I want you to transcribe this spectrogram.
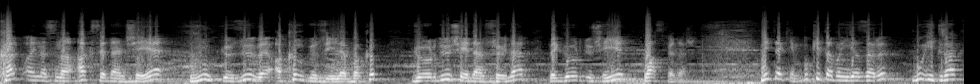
Kalp aynasına akseden şeye ruh gözü ve akıl gözü ile bakıp gördüğü şeyden söyler ve gördüğü şeyi vasfeder. Nitekim bu kitabın yazarı bu idrak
